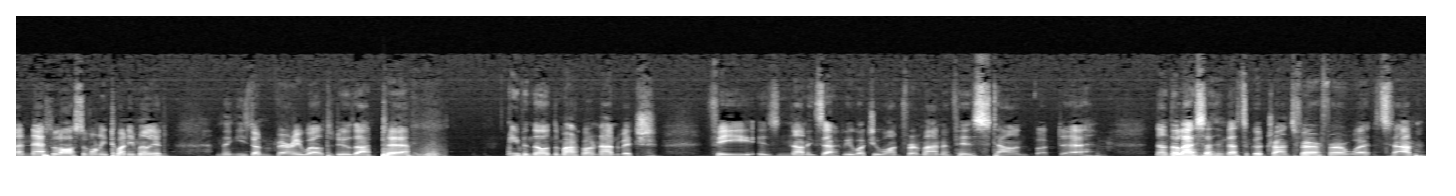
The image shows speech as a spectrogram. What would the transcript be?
a net loss of only 20 million, I think he's done very well to do that. Uh, even though the Marko Arnautovic fee is not exactly what you want for a man of his talent, but uh, nonetheless, I think that's a good transfer for West Ham.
